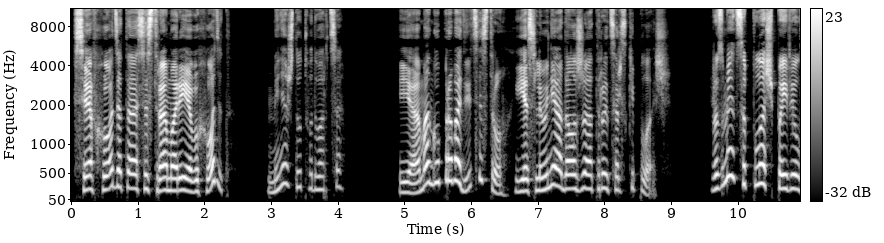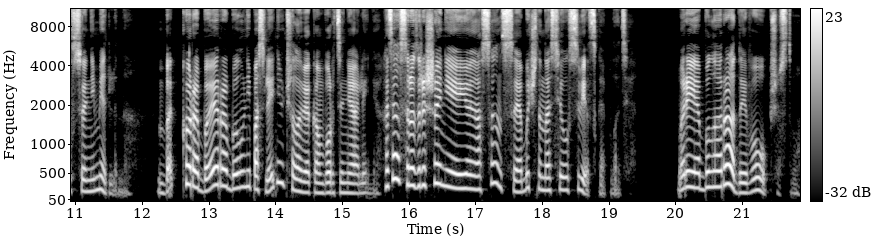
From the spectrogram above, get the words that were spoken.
«Все входят, а сестра Мария выходит?» «Меня ждут во дворце». «Я могу проводить сестру, если мне одолжат рыцарский плащ». Разумеется, плащ появился немедленно. Бекко Ребейра был не последним человеком в Ордене Оленя, хотя с разрешения ее иносенции обычно носил светское платье. Мария была рада его обществу.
